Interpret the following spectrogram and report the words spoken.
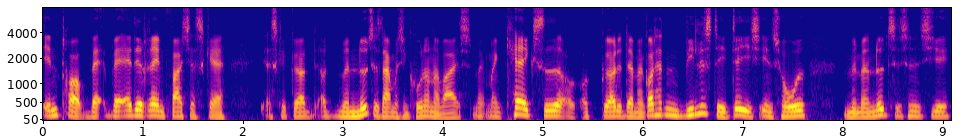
ændre, hvad, hvad er det rent faktisk, jeg skal, jeg skal gøre? Og man er nødt til at snakke med sine kunder undervejs. Man, man kan ikke sidde og, og gøre det der. Man kan godt have den vildeste idé i ens hoved, men man er nødt til at sige,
